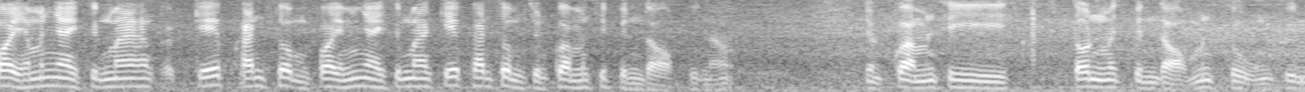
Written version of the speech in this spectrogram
ปล่อยให้มันใหญ่ขึ้นมาก็เก็บคั้นส้มปล่อยมันใหญ่ขึ้นมาเก็บคั้นส้มจนกว่ามันสิเป็นดอกพี่น้องจนกว่ามันสิต้นมันเป็นดอกมันสูงขึ้น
